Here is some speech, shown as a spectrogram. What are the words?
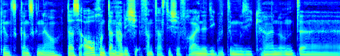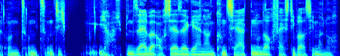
ganz, ganz genau. Das auch und dann habe ich fantastische Freunde, die gute Musik hören und, äh, und, und, und ich ja, ich bin selber auch sehr, sehr gerne an Konzerten und auch Festivals immer noch.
